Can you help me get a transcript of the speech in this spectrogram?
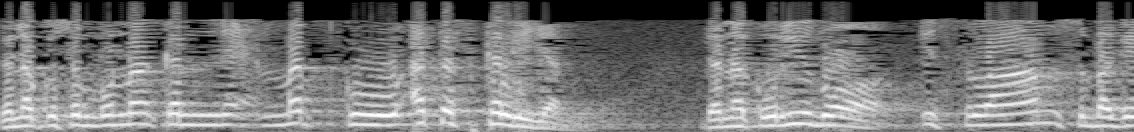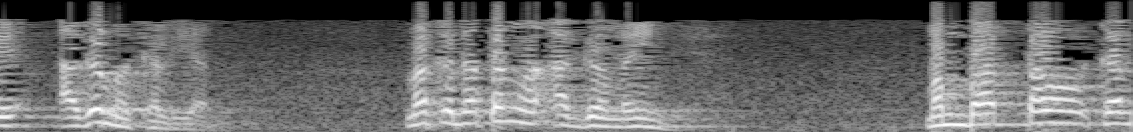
Dan aku sempurnakan nikmatku atas kalian. Dan aku ridho Islam sebagai agama kalian. Maka datanglah agama ini. Membatalkan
